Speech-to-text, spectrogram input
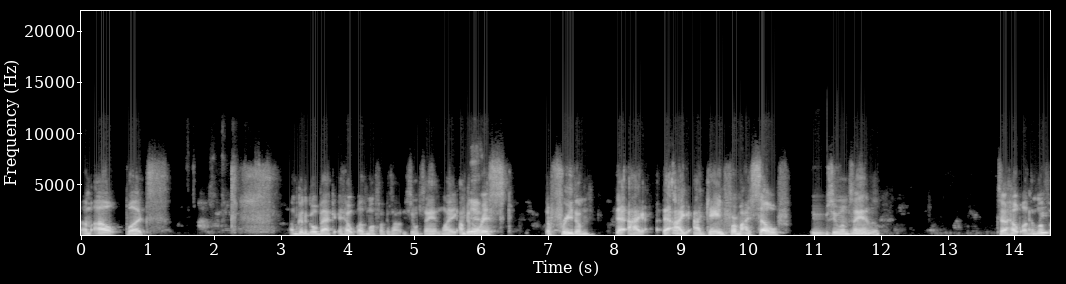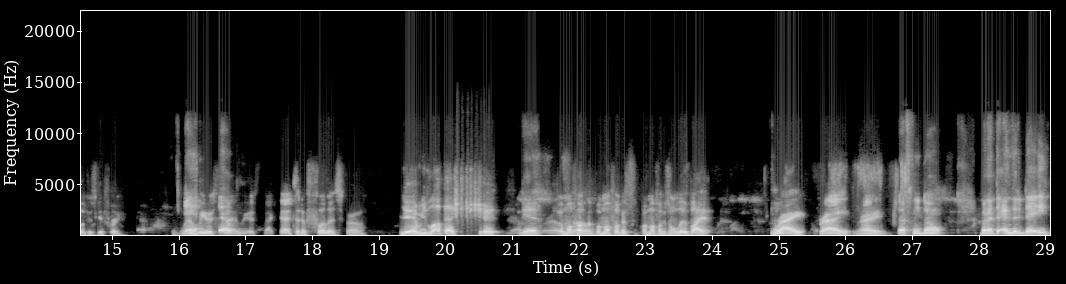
I'm out, but I'm gonna go back and help other motherfuckers out. You see what I'm saying? Like I'm gonna Yeah. risk the freedom that I that I, I gained for myself. You see what I'm saying? Mhm. To help other And we- motherfuckers get free. Well, Yeah, we respect yeah. we respect that to the fullest, bro. Yeah, we love that shit. Yeah. For But motherfuckers, but motherfuckers, but motherfuckers don't live by it. Nope, Right, right, right. Definitely don't. But at the end of the day,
